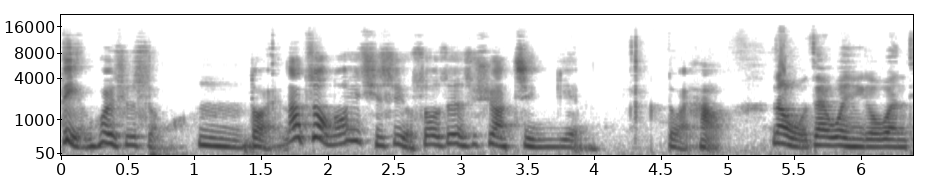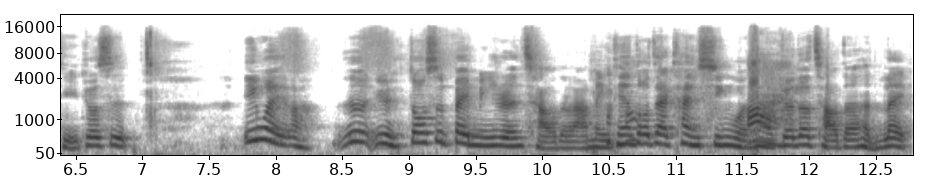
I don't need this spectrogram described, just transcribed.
点会是什么？嗯，对。那这种东西其实有时候真的是需要经验。对，好，那我再问一个问题，就是因为啊，日月都是被名人炒的啦，每天都在看新闻，我觉得炒得很累。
